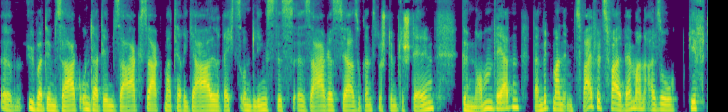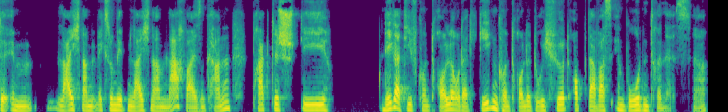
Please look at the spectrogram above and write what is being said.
äh, über dem Sarg, unter dem Sarg, Sargmaterial rechts und links des äh, Sarges, ja, also ganz bestimmte Stellen genommen werden, damit man im Zweifelsfall, wenn man also Gifte im Leichnam, im exhumierten Leichnam nachweisen kann, praktisch die Negativkontrolle oder die Gegenkontrolle durchführt, ob da was im Boden drin ist. Ja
